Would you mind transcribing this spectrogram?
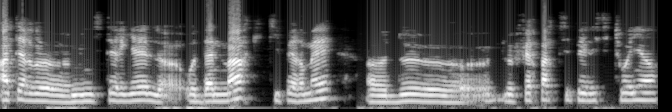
interministériel au Danemark qui permet de, de faire participer les citoyens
